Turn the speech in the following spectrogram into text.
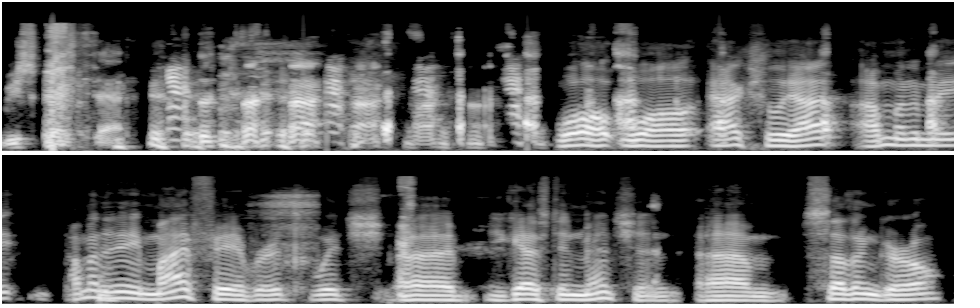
respect that. Well, well, actually, I, I'm gonna make I'm gonna name my favorites, which uh, you guys didn't mention. Um, Southern Girl,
